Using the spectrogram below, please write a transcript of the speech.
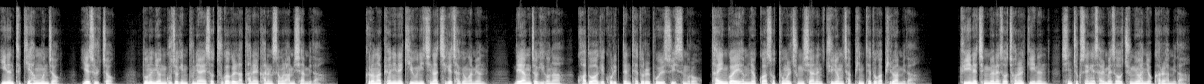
이는 특히 학문적, 예술적 또는 연구적인 분야에서 두각을 나타낼 가능성을 암시합니다. 그러나 편인의 기운이 지나치게 작용하면 내향적이거나 과도하게 고립된 태도를 보일 수 있으므로 타인과의 협력과 소통을 중시하는 균형 잡힌 태도가 필요합니다. 귀인의 측면에서 천을 끼이는 신축생의 삶에서 중요한 역할을 합니다.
